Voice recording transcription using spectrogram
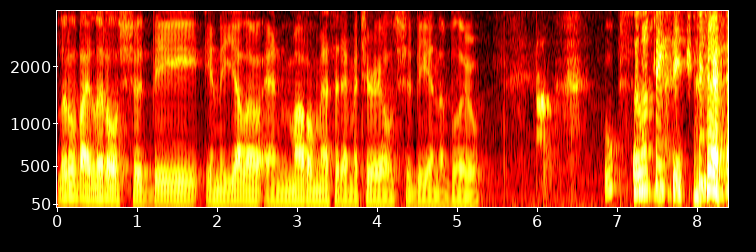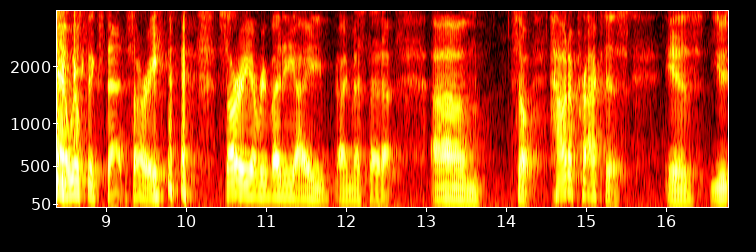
Little by little should be in the yellow, and model, method, and materials should be in the blue. Oops. we will fix it. we'll fix that. Sorry. Sorry, everybody. I, I messed that up. Um, so, how to practice is you,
